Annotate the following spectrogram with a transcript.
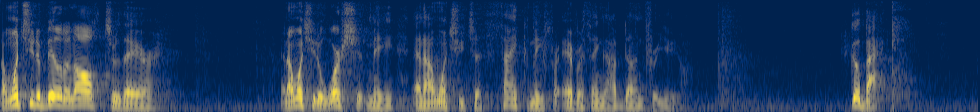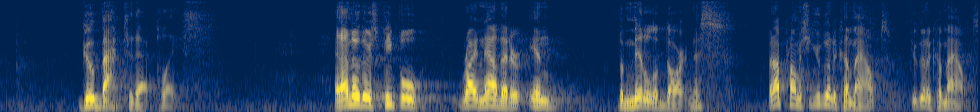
I want you to build an altar there. And I want you to worship me. And I want you to thank me for everything I've done for you. Go back. Go back to that place. And I know there's people right now that are in the middle of darkness, but I promise you, you're going to come out. You're going to come out.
